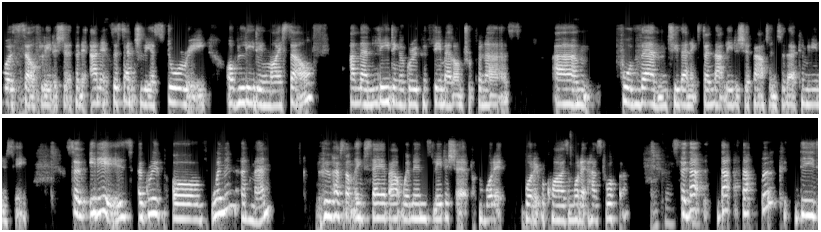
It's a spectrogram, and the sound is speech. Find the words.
Was okay. self leadership, and it, and it's yeah. essentially a story of leading myself and then leading a group of female entrepreneurs um, for them to then extend that leadership out into their community. So it is a group of women and men who have something to say about women's leadership and what it what it requires and what it has to offer. Okay. So that that that book, the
